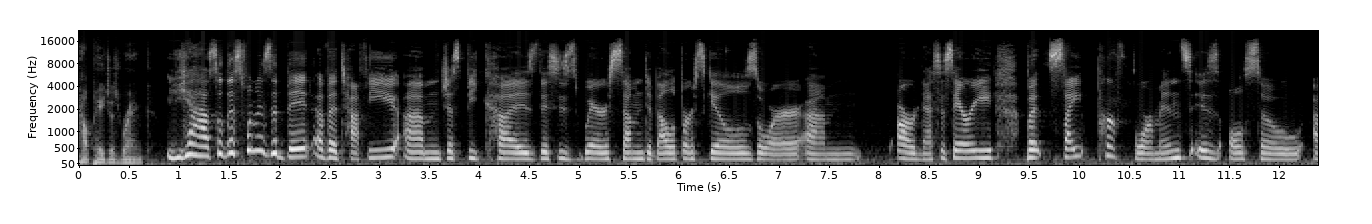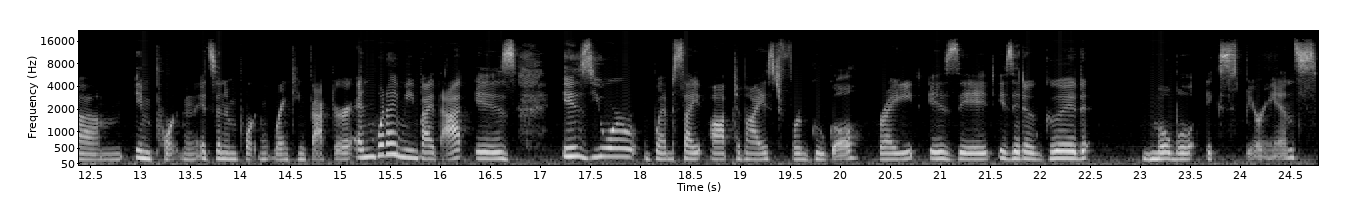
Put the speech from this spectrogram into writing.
how pages rank? Yeah, so this one is a bit of a toughie, um, just because this is where some developer skills or um, are necessary, but site performance is also um, important. It's an important ranking factor. And what I mean by that is is your website optimized for Google, right? Is it is it a good mobile experience.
